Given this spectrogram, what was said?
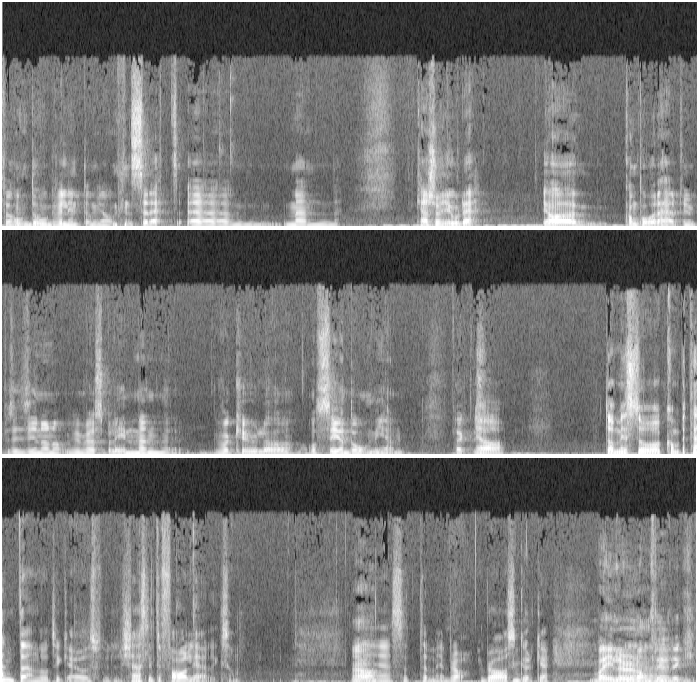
För hon dog väl inte om jag minns rätt. Ehm, men kanske hon gjorde. Jag kom på det här typ precis innan vi började spela in, men det var kul att, att se dem igen. Faktiskt. Ja. De är så kompetenta ändå tycker jag och känns lite farliga liksom. Ja. Eh, Så de är bra. Bra skurkar. Vad gillar du dem Ehm, Fredrik?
